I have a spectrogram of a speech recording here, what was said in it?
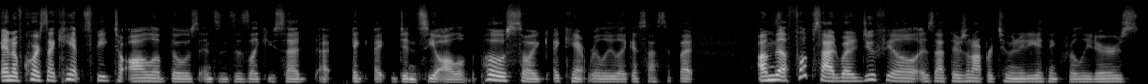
And of course, I can't speak to all of those instances. Like you said, I, I, didn't see all of the posts, so I, I can't really like assess it. But on the flip side, what I do feel is that there's an opportunity, I think, for leaders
